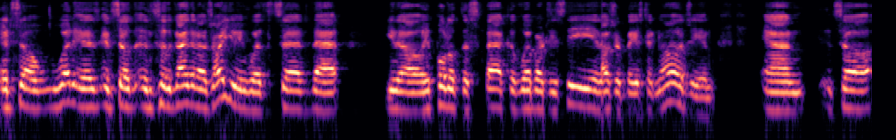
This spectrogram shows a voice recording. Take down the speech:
And so what is and so and so the guy that I was arguing with said that you know he pulled up the spec of WebRTC and browser-based technology and and so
